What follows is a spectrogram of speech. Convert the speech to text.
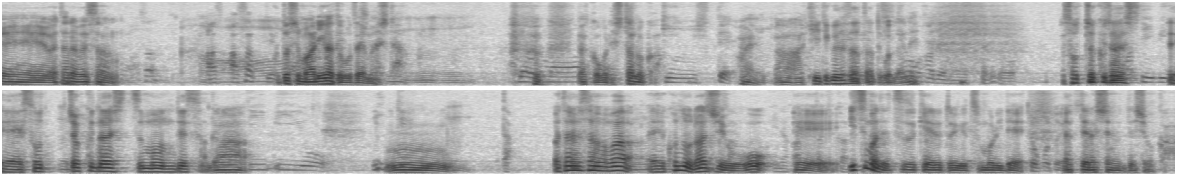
えー渡辺さん。今年もありがとうございました。なんか俺したのか。はい。ああ聞いてくださったってことだね。率直な、えー率直な質問ですがうん。た。渡辺さんは、えーこのラジオを、えーいつまで続けるというつもりでやってらっしゃるんでしょうか？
